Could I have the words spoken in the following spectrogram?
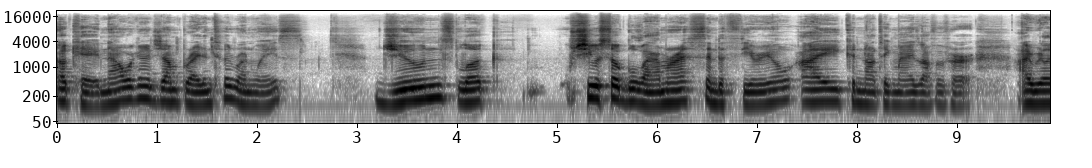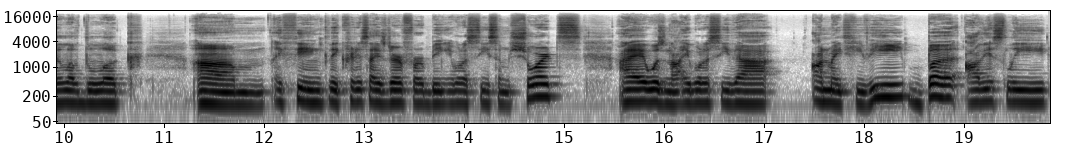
Okay, now we're gonna jump right into the runways. June's look, she was so glamorous and ethereal. I could not take my eyes off of her. I really loved the look. Um, I think they criticized her for being able to see some shorts. I was not able to see that on my TV, but obviously,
